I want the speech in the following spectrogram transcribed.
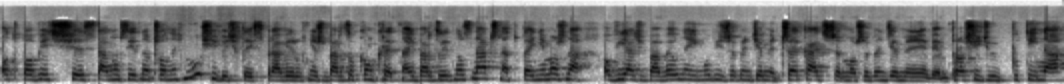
odpowiedź Stanów Zjednoczonych musi być w tej sprawie również bardzo konkretna i bardzo jednoznaczna. Tutaj nie można owijać bawełnę i mówić, że będziemy czekać, że może będziemy, nie wiem, prosić Putina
